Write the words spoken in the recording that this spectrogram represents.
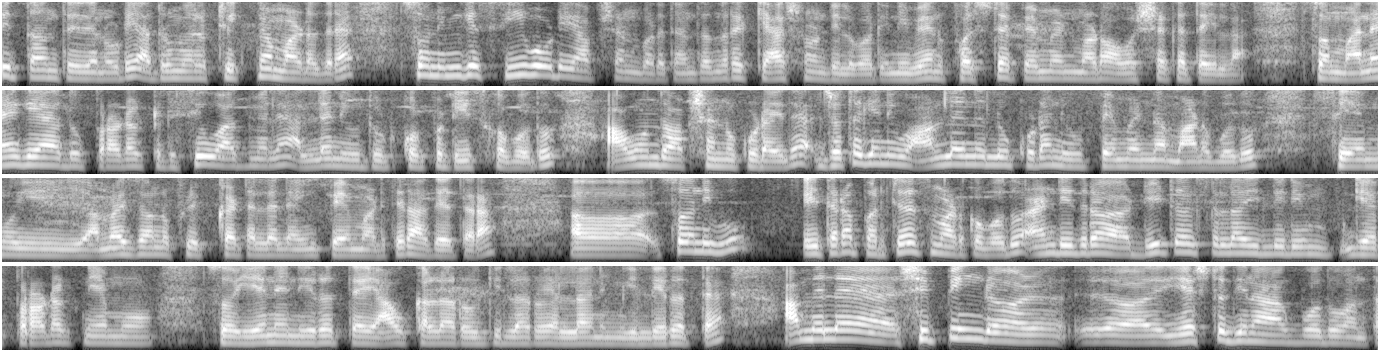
ವಿತ್ ಅಂತ ಇದೆ ನೋಡಿ. ಅದ್ರ ಮೇಲೆ ಕ್ಲಿಕ್ನ ಮಾಡಿದ್ರೆ. ಸೊ ನಿಮಗೆ ಸಿ ಒ ಡಿ ಆಪ್ಷನ್ ಬರುತ್ತೆ. ಅಂತಂದರೆ ಕ್ಯಾಶ್ ಆನ್ ಡೆಲಿವರಿ ನೀವೇನು ಫಸ್ಟೇ ಪೇಮೆಂಟ್ ಮಾಡೋ ಅವಶ್ಯಕತೆ ಇಲ್ಲ. ಸೊ ಮನೆಗೆ ಅದು ಪ್ರಾಡಕ್ಟ್ ರಿಸೀವ್ ಆದಮೇಲೆ ಅಲ್ಲೇ ನೀವು ದುಡ್ಡು ಕೊಟ್ಬಿಟ್ಟು ಇಸ್ಕೋಬೋದು ಆ ಒಂದು ಆಪ್ಷನ್ನು ಕೂಡ ಇದೆ. ಜೊತೆಗೆ ನೀವು ಆನ್ಲೈನಲ್ಲೂ ಕೂಡ ನೀವು ಪೇಮೆಂಟ್ನ ಮಾಡ್ಬೋದು. ಸೇಮ್ ಈ ಅಮೆಝಾನ್ ಫ್ಲಿಪ್ಕಾರ್ಟಲ್ಲೆಲ್ಲ ಹೆಂಗೆ ಪೇ ಮಾಡ್ತೀರಾ ಅದೇ ಥರ ಸೊ ನೀವು ಈ ಥರ ಪರ್ಚೇಸ್ ಮಾಡ್ಕೋಬೋದು. ಆ್ಯಂಡ್ ಇದರ ಡೀಟೇಲ್ಸ್ ಎಲ್ಲ ಇಲ್ಲಿ ನಿಮಗೆ ಪ್ರಾಡಕ್ಟ್ ನೇಮು ಸೊ ಏನೇನು ಇರುತ್ತೆ, ಯಾವ ಕಲರು ಗಿಲ್ಲರು ಎಲ್ಲ ನಿಮ್ಗೆ ಇಲ್ಲಿರುತ್ತೆ ಆಮೇಲೆ ಶಿಪ್ಪಿಂಗ್ ಎಷ್ಟು ದಿನ ಆಗ್ಬೋದು ಅಂತ.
